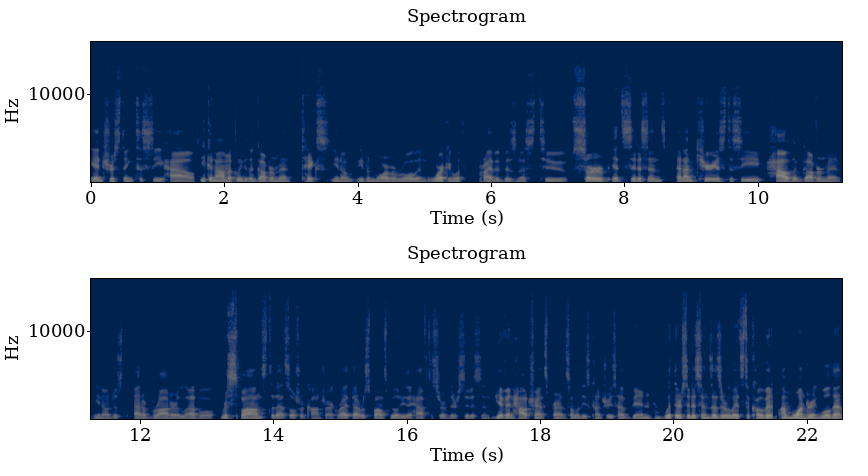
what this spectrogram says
interesting to see how economically the government takes, you know, even more of a role in working with private business to serve its citizens and i'm curious to see how the government you know just at a broader level responds to that social contract right? That responsibility they have to serve their citizens. Given how transparent some of these countries have been with their citizens as it relates to covid i'm wondering will that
